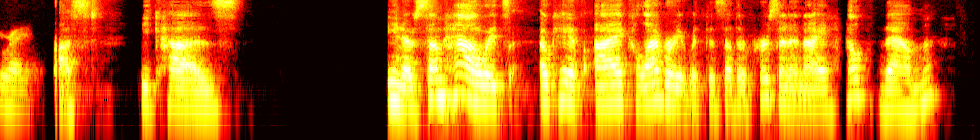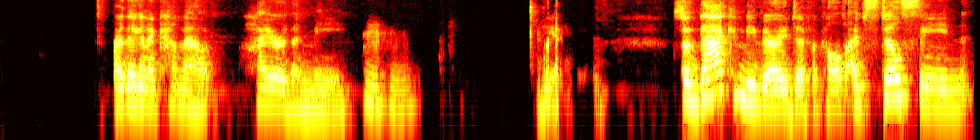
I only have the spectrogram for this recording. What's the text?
Right. for us because you know somehow it's okay if i collaborate with this other person and i help them are they going to come out higher than me mhm, so that can be very difficult. I've still seen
